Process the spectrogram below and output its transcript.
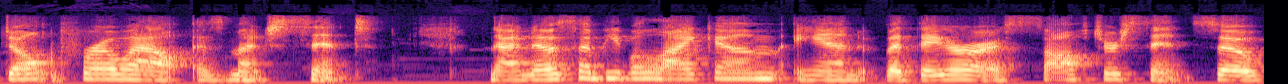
don't throw out as much scent. Now I know some people like them, and but they are a softer scent. So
